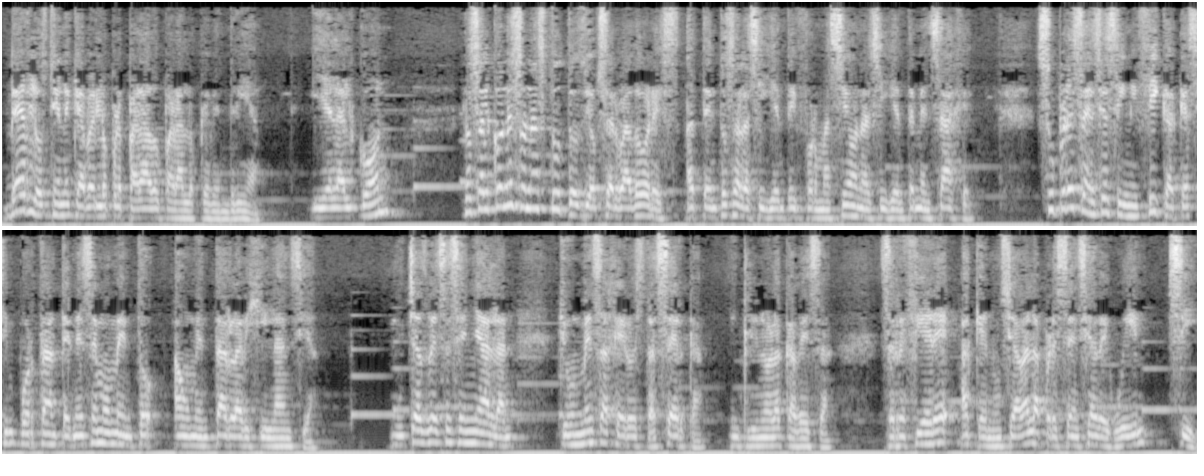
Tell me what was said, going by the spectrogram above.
Verlos tiene que haberlo preparado para lo que vendría. ¿Y el halcón? Los halcones son astutos y observadores, atentos a la siguiente información, al siguiente mensaje. Su presencia significa que es importante en ese momento aumentar la vigilancia. Muchas veces señalan que un mensajero está cerca, inclinó la cabeza. ¿Se refiere a que anunciaba la presencia de Will? Sí.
